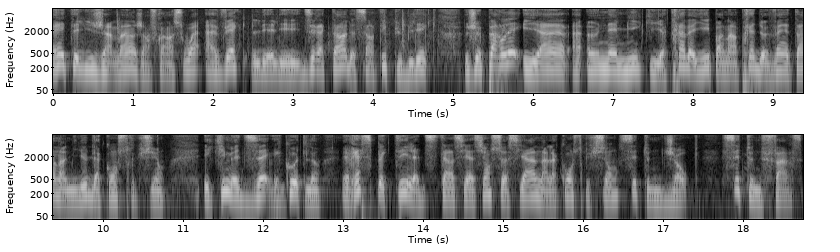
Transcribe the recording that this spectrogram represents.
intelligemment, Jean-François, avec les, directeurs de santé publique. Je parlais hier à un ami qui a travaillé pendant près de 20 ans dans le milieu de la construction et qui me disait, mm. écoute, là, respecter la distanciation sociale dans la construction, c'est une joke c'est une farce.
